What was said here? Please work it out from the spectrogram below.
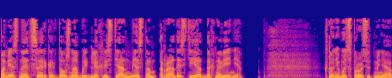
Поместная церковь должна быть для христиан местом радости и отдохновения. Кто-нибудь спросит меня,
